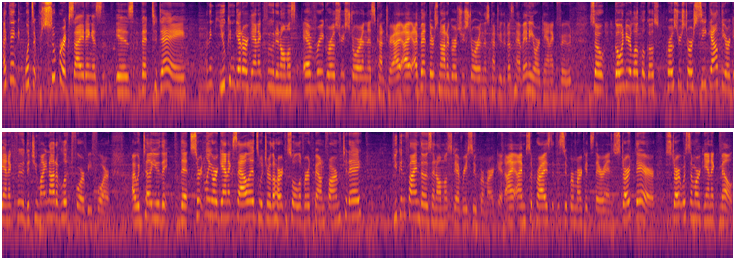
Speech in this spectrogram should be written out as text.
I think what's super exciting is is that today I think you can get organic food in almost every grocery store in this country. I, I, I, bet there's not a grocery store in this country that doesn't have any organic food. So go into your local grocery store, seek out the organic food that you might not have looked for before. I would tell you that, that certainly organic salads, which are the heart and soul of Earthbound Farm today, you can find those in almost every supermarket. I, am surprised at the supermarkets they're in. Start there. Start with some organic milk.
